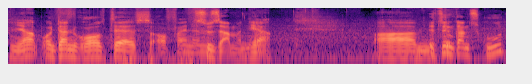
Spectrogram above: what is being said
Ja, und dann rollte es auf einen... Zusammen, ja. Ähm, Die sind ganz gut.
